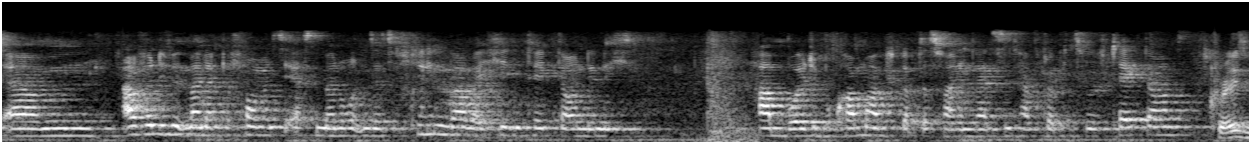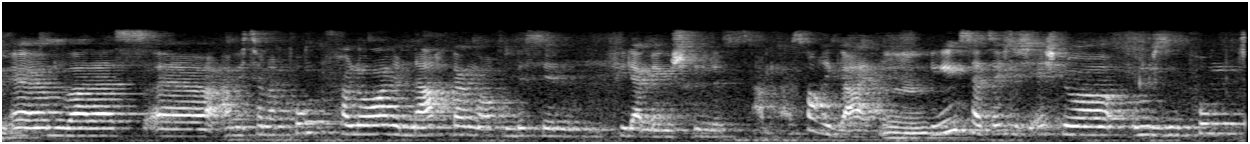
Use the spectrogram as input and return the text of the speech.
ähm, auch wenn ich mit meiner Performance die ersten beiden Runden sehr zufrieden war, weil ich jeden Takedown, den ich haben wollte, bekommen habe. Ich glaube, das waren im ganzen Kampf, glaube ich, zwölf Takedowns. Crazy. Ähm, war das, äh, habe ich zwar noch Punkte verloren, im Nachgang auch ein bisschen viel an mir geschrieben, das ist, ist auch egal. Mhm. Mir ging es tatsächlich echt nur um diesen Punkt,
